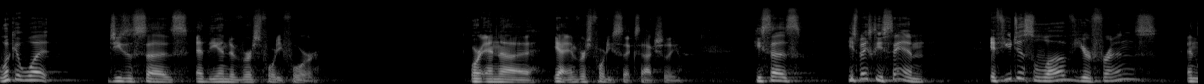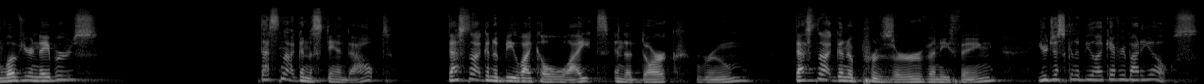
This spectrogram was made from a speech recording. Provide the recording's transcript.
look at what Jesus says at the end of verse 44. Or in, uh, yeah, in verse 46, actually. He says, he's basically saying, if you just love your friends and love your neighbors, that's not to stand out. That's not going to be like a light in a dark room. That's not going to preserve anything you're just going to be like everybody else.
